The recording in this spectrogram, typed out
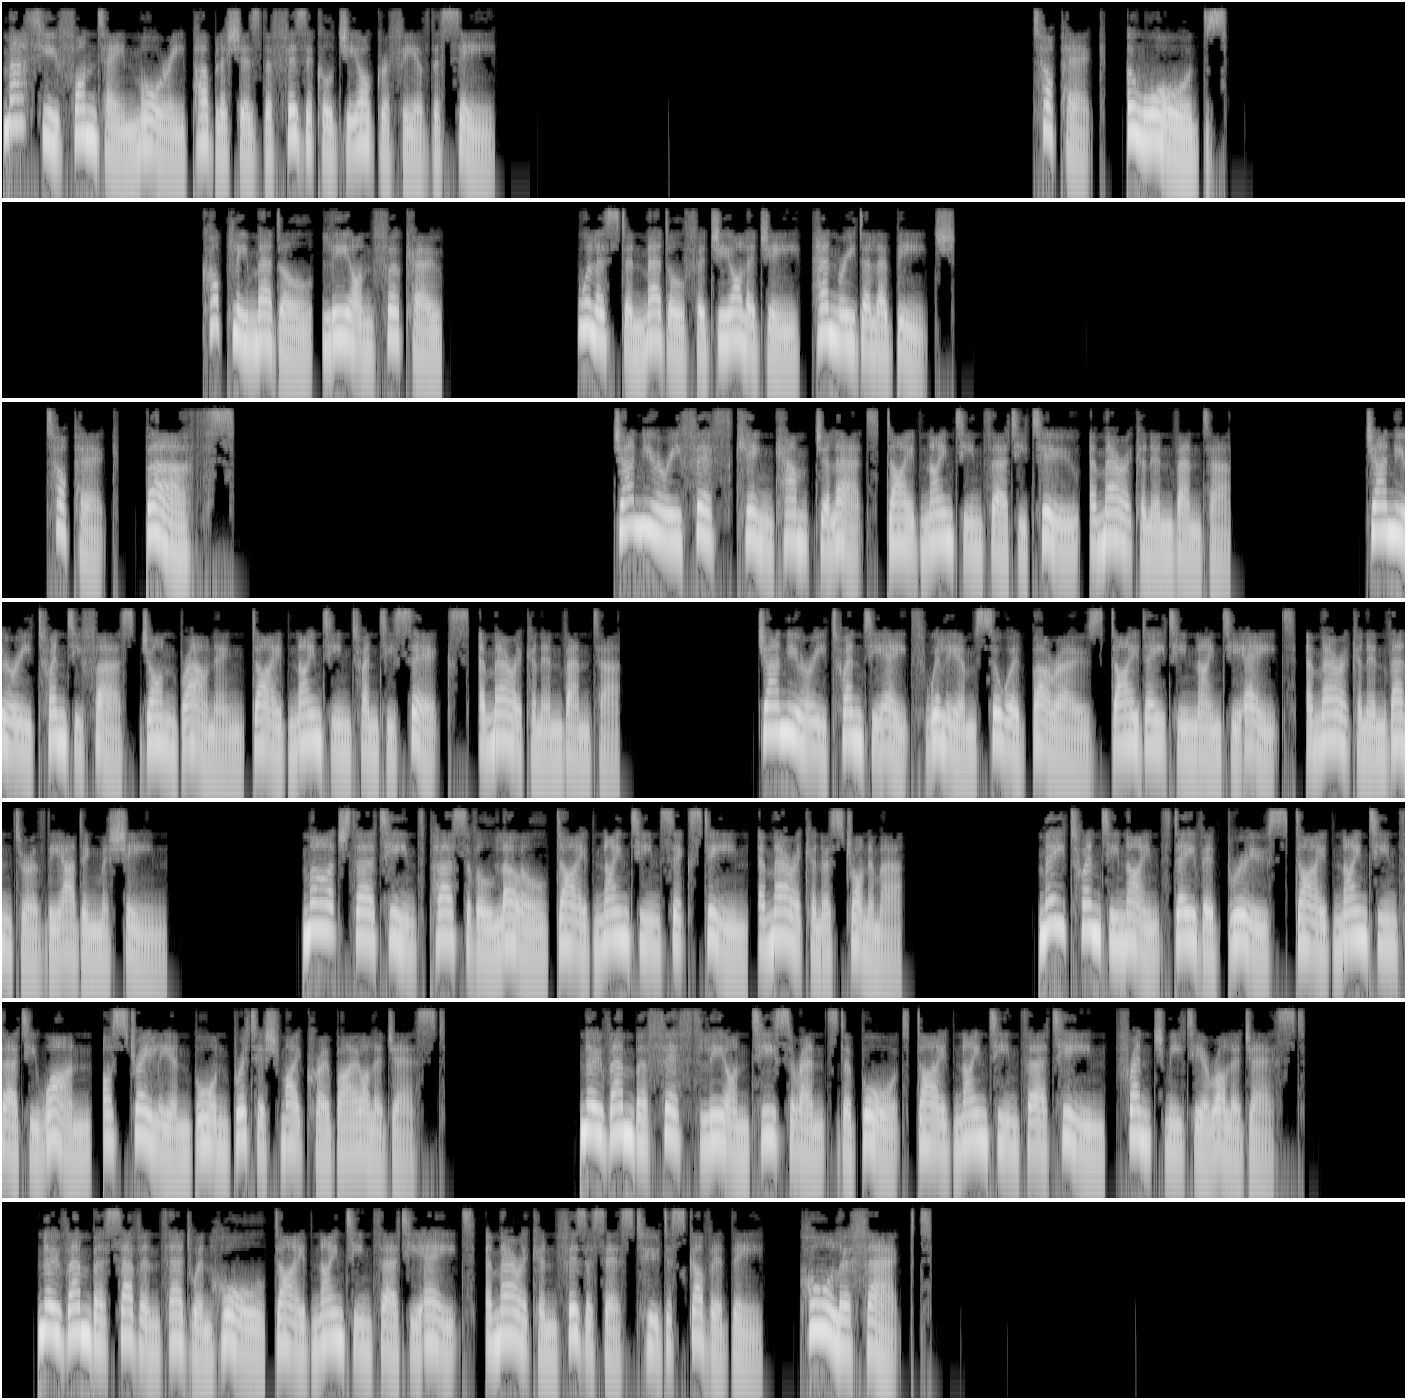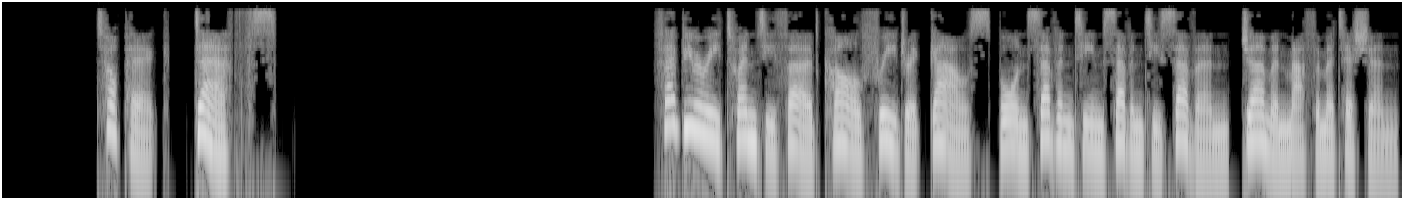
Matthew Fontaine Maury publishes The Physical Geography of the Sea. Topic: Awards. Copley Medal, Leon Foucault Wollaston Medal for Geology, Henry de la Beche Topic: Births. January 5 – King Camp Gillette died 1932, American inventor. January 21 – John Browning died 1926, American inventor. January 28 – William Seward Burroughs died 1898, American inventor of the adding machine. March 13 – Percival Lowell died 1916, American astronomer. May 29 – David Bruce died 1931, Australian-born British microbiologist. November 5 – Leon Teisserenc de Bort died 1913, French meteorologist. November 7 – Edwin Hall died 1938, American physicist who discovered the Hall effect. Topic: Deaths. February 23 – Carl Friedrich Gauss born 1777, German mathematician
